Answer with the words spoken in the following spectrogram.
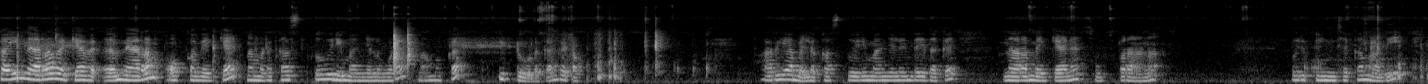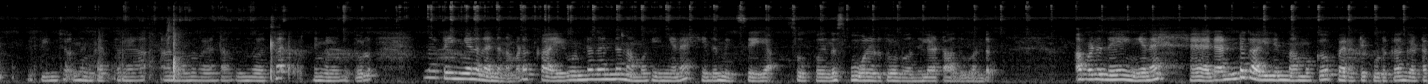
കൈ നിറ വയ്ക്കാൻ നിറം ഒക്കെ വയ്ക്കാൻ നമ്മുടെ കസ്തൂരി മഞ്ഞളും കൂടെ നമുക്ക് ഇട്ട് കൊടുക്കാം കേട്ടോ. അറിയാമല്ലോ കസ്തൂരി മഞ്ഞളിന്റെ ഇതൊക്കെ നിറം വയ്ക്കാൻ സൂപ്പറാണ്. ഒരു പിഞ്ചക്ക മതി. പിഞ്ച് നിങ്ങൾക്ക് എത്ര ആണെന്ന് വേണ്ടതെന്ന് വെച്ചാൽ നിങ്ങൾ എടുത്തോളൂ. എന്നിട്ട് ഇങ്ങനെ തന്നെ നമ്മുടെ കൈ കൊണ്ട് തന്നെ നമുക്കിങ്ങനെ ഇത് മിക്സ് ചെയ്യാം. സൂപ്പ് ഇന്ന് സ്പൂൺ എടുത്തുകൊണ്ട് വന്നില്ല കേട്ടോ അതുകൊണ്ട്. അപ്പോഴിതേ ഇങ്ങനെ രണ്ട് കയ്യിലും നമുക്ക് പുരട്ടി കൊടുക്കാം കേട്ടോ.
